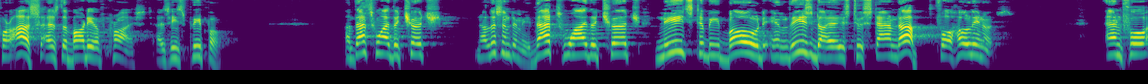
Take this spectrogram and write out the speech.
for us as the body of Christ, as his people. And that's why the church, now listen to me, that's why the church needs to be bold in these days to stand up for holiness and for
